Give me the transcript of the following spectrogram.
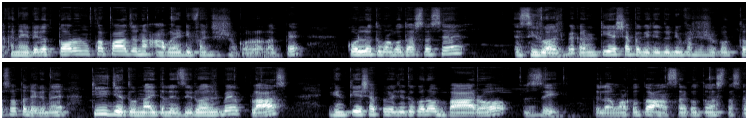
এখানে এটাকে ত্বরণ পাওয়ার জন্য আবার ডিফারেন্সিয়েশন করা লাগবে। করলে তোমার কত আসতে আসে জিরো আসবে। কারণ টি এর সাপেক্ষে যদি ডিফারেন্সিয়েশন করতেছো, তাহলে এখানে টি যেহেতু নাই, তাহলে জিরো আসবে প্লাস এখানে টি এর সাপেক্ষে যদি করো বারো জে, তাহলে আমার কত? আনসার কত আস্তে আস্তে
